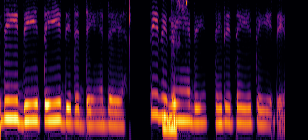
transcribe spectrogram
dee dee dee dee dee dee dee dee dee dee dee dee dee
